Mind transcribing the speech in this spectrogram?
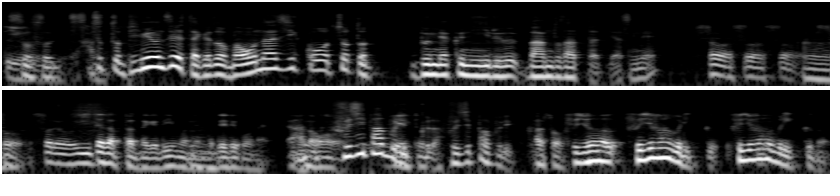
ていう。そうそう。ちょっと微妙にずれてたけど、まあ、同じこうちょっと文脈にいるバンドだったってやつね。そうそうそう、うん。そう、それを言いたかったんだけど、今ね、もう出てこない。あの、フジパブリックえーだ、フジパブリック。とあ、そう、フジフジファブリック、フジファブリックの、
